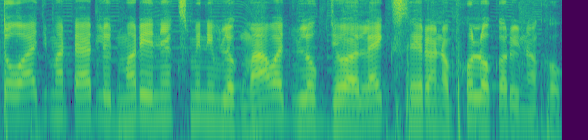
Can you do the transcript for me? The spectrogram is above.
તો આજ માટે આટલું જ. મારી નેક્સ્ટ મિની બ્લોગમાં આવા જ બ્લોગ જોવા લાઈક શેર અને ફોલો કરી નાખો.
